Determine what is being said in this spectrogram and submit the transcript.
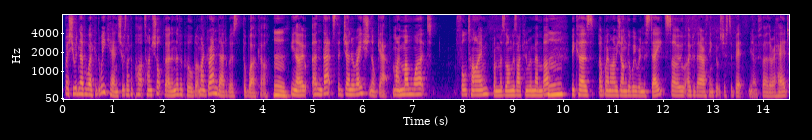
But she would never work at the weekend. She was like a part time shop girl in Liverpool. But my granddad was the worker, Mm. you know, and that's the generational gap. My mum worked full time from as long as I can remember because when I was younger we were in the states so over there I think it was just a bit you know further ahead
